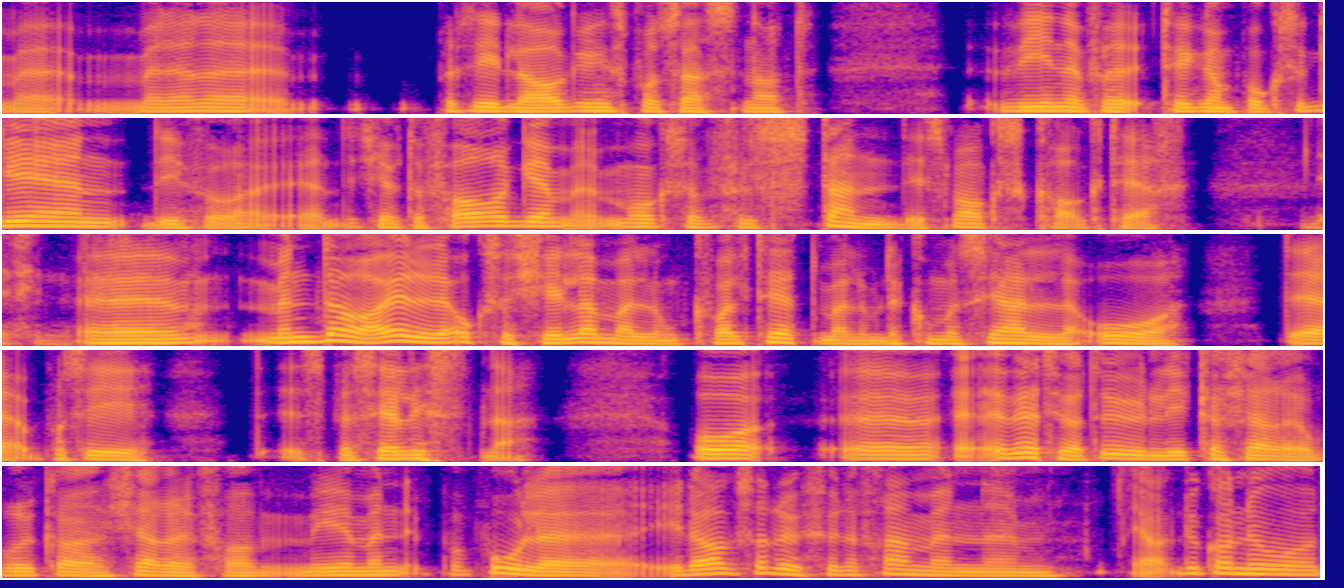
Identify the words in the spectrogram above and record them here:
med, med denne si, lagringsprosessen at vinene får tilgang på oksygen, de får de skifter farge, men må også fullstendig smakskarakter. Definitivt. Eh, men da er det også skiller mellom kvaliteten mellom det kommersielle og det på å si, spesialistene. Og eh, jeg vet jo at du liker sherry og bruker sherry fra mye, men på polet i dag så har du funnet frem en eh, Ja, du kan jo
